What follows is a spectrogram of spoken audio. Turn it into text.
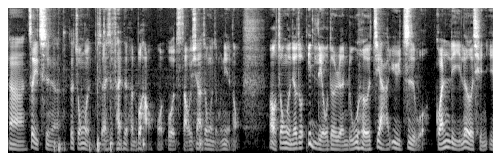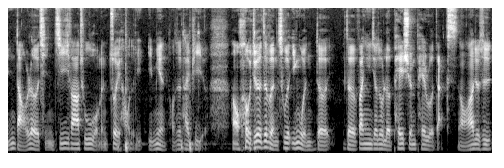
那这一次呢，这中文实在是翻得很不好，我我找一下中文怎么念哦。哦，中文叫做一流的人如何驾驭自我，管理热情，引导热情，激发出我们最好的一一面。哦，真的太屁了。好，我觉得这本书的英文的的翻译叫做 The Passion Paradox，哦，它就是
